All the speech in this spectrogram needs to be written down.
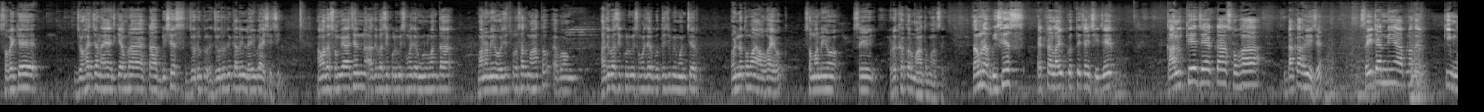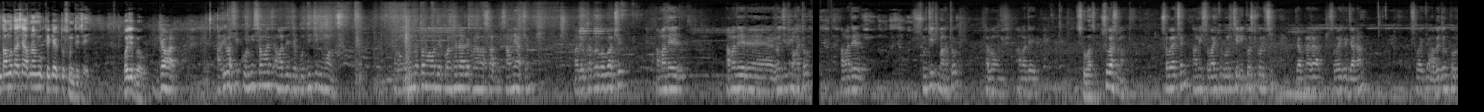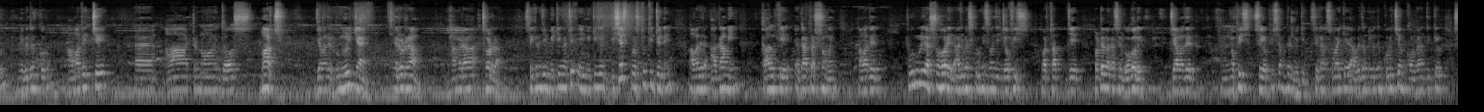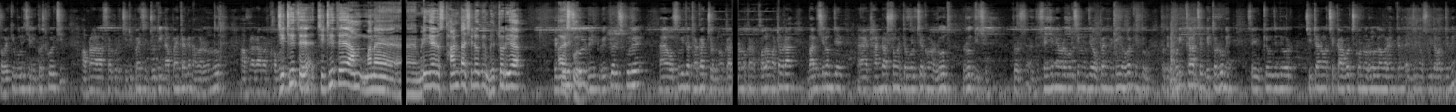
সবাইকে জোহার জানাই। আজকে আমরা একটা বিশেষ জরু- জরুরিকালীন লাইভে এসেছি। আমাদের সঙ্গে আছেন আদিবাসী কুর্মী সমাজের মূলমান্তা মাননীয় অজিত প্রসাদ মাহাতো এবং আদিবাসী কুর্মী সমাজের বুদ্ধিজীবী মঞ্চের অন্যতম আহ্বায়ক সম্মানীয় শ্রী রক্ষাকর মাহাতো মহাশয়। তো আমরা বিশেষ একটা লাইভ করতে চাইছি যে কালকে যে একটা সভা ডাকা হয়েছে সেইটার নিয়ে আপনাদের কি মতামত আছে আপনার মুখ থেকে একটু শুনতে চাই। অজিত বাবু। জওহার আদিবাসী কর্মী সমাজ আমাদের যে বুদ্ধিজীবী মঞ্চ এবং অন্যতম আমাদের কনভেনার এখন আমার সাম- সামনে আছেন। আমাদের কাকুরবাবু আছে আমাদের আমাদের রঞ্জিত মাহাতো আমাদের সুজিত মাহাতো এবং আমাদের সুভাষ। সুভাষ মাহাতো। সবাই আছেন আমি সবাইকে বলেছি রিকোয়েস্ট করেছি যে আপনারা সবাইকে জানান। সবাইকে আবেদন করুন, নিবেদন করুন। আমাদের যে আট, নয়, দশ মার্চ, যে আমাদের হুলহুলি ক্যাম্প এরোড্রাম, ভাঙড়া, ছড়রা, সেখানে যে মিটিং আছে, এই মিটিংয়ের বিশেষ প্রস্তুতির জন্য আমাদের আগামী কালকে এগারোটার সময় আমাদের পুরুলিয়া শহরের আদিবাসী কর্মী সমাজের যে অফিস অর্থাৎ যে হোটেল আকাশের বগলে, যে আমাদের অফিস সেই অফিসে আমাদের মিটিং সেখানে সবাইকে আবেদন নিবেদন করেছি আমি কনভেনারদেরকে সবাইকে বলেছি রিকোয়েস্ট করেছি। আপনারা আশা করি চিঠি পাইছেন। যদি না পাই থাকেন আমার অনুরোধ আপনারা আমার খবর চিঠিতে চিঠিতে মানে মিটিংয়ের স্থানটা ছিল কি? Victoria Victoria school. ভিক্টোরিয়া স্কুলে অসুবিধা থাকার জন্য কারণ ওখানে খোলা মাঠে আমরা ভাবছিলাম যে ঠান্ডার সময় তো বলছে এখন রোদ রোদ দিচ্ছে। তো সেই জন্য আমরা বলছিলাম যে ওপেন মিটিং হবে কিন্তু ওদের পরীক্ষা আছে ভেতর রুমে সেই কেউ যদি ওর চিটানো আছে কাগজ কোনো রোল নাম্বার হ্যান এর জন্য অসুবিধা হওয়ার জন্য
